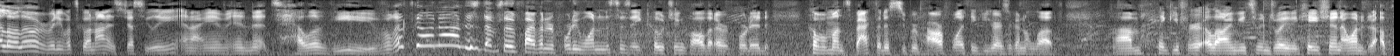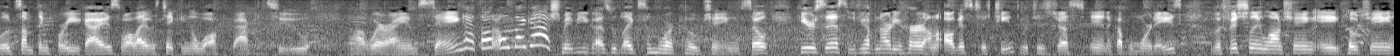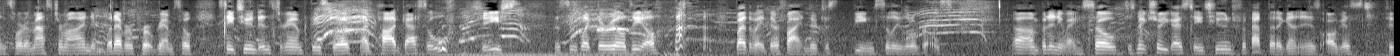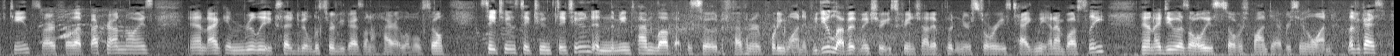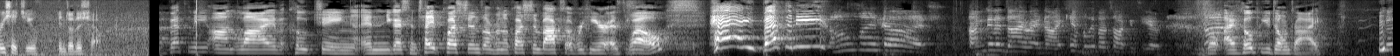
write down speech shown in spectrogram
Hello, hello, everybody. What's going on? It's Jessie Lee, and I am in Tel Aviv. What's going on? This is episode 541. This is a coaching call that I recorded a couple months back that is super powerful. I think you guys are going to love. Um, thank you for allowing me to enjoy vacation. I wanted to upload something for you guys while I was taking a walk back to uh, where I am staying, I thought, oh my gosh, maybe you guys would like some more coaching. So here's this. If you haven't already heard, on August 15th, which is just in a couple more days, I'm officially launching a coaching and sort of mastermind and whatever program. So stay tuned Instagram, Facebook, my podcast. Oh, jeez, this is like the real deal. By the way, they're fine. They're just being silly little girls. Um, but anyway, so just make sure you guys stay tuned for that. That again is August 15th. Sorry for all that background noise. And I am really excited to be able to serve you guys on a higher level. So stay tuned, stay tuned, stay tuned. And in the meantime, love episode 541. If you do love it, make sure you screenshot it, put in your stories, tag me at I'm Boss Lee. And I do, as always, still respond to every single one. Love you guys. Appreciate you. Enjoy the show. Bethany on live coaching, and you guys can type questions over in the question box over here as well. Hey, Bethany! Oh my god. I'm gonna die right now. I can't believe I'm talking to you. Well, I hope you don't die. oh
